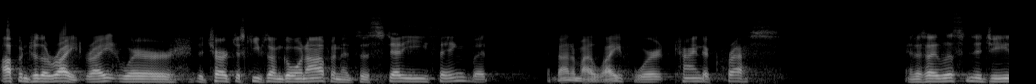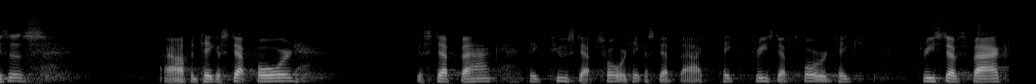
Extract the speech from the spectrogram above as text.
up and to the right, right? Where the chart just keeps on going up and it's a steady thing. But I found in my life where it kind of crests. And as I listen to Jesus, I often take a step forward, take a step back, take two steps forward, take a step back, take three steps forward, take three steps back.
